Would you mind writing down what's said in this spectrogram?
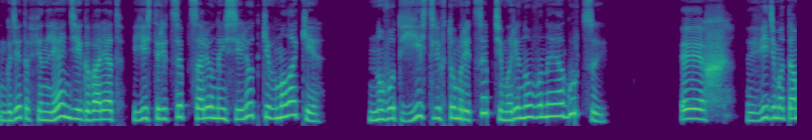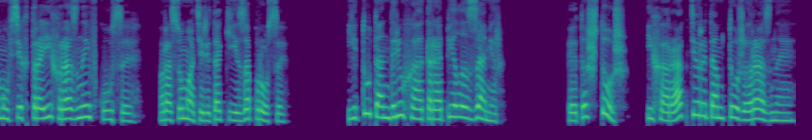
Где-то в Финляндии, говорят, есть рецепт соленой селедки в молоке. Но вот есть ли в том рецепте маринованные огурцы? Эх, видимо, там у всех троих разные вкусы, раз у матери такие запросы. И тут Андрюха оторопело замер. Это что ж, и характеры там тоже разные.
